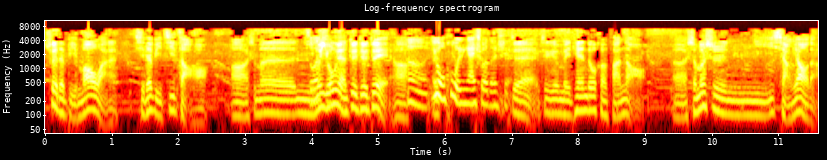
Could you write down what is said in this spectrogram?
睡得比猫晚，起得比鸡早啊，什么你们永远对对对啊。嗯，用户应该说的是。对，这个每天都很烦恼，呃，什么是你想要的？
